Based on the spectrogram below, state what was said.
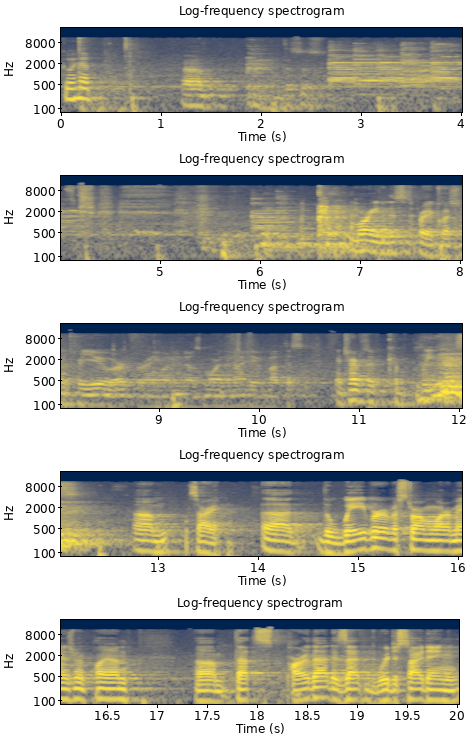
Go ahead. Um, This is... Maureen, this is probably a question for you or for anyone who knows more than I do about this. In terms of completeness, um, sorry, uh, the waiver of a stormwater management plan, um, that's part of that? Is that, we're deciding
